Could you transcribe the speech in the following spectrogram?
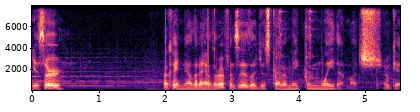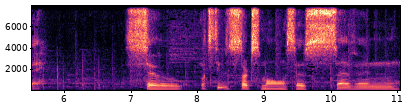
Yes, sir. Okay, now that I have the references, I just gotta make them weigh that much. Okay. So, let's do start small. So, seven...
